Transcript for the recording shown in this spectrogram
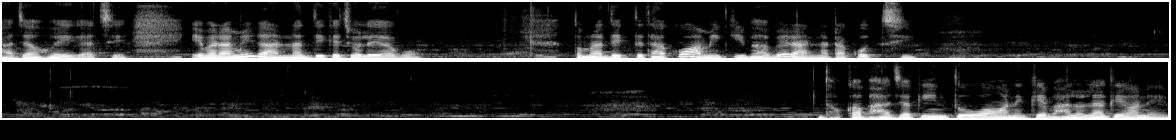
ভাজা হয়ে গেছে। এবার আমি রান্নার দিকে চলে যাব। তোমরা দেখতে থাকো আমি কীভাবে রান্নাটা করছি। ধোকা ভাজা কিন্তু অনেকে ভালো লাগে অনেক।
